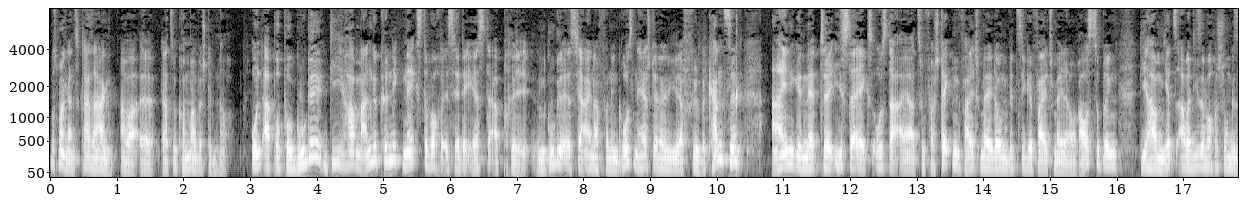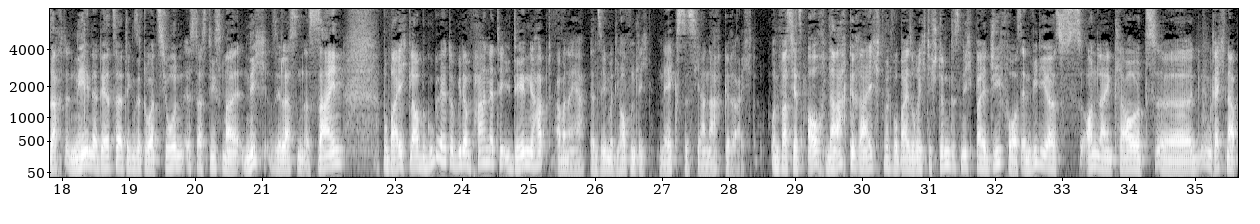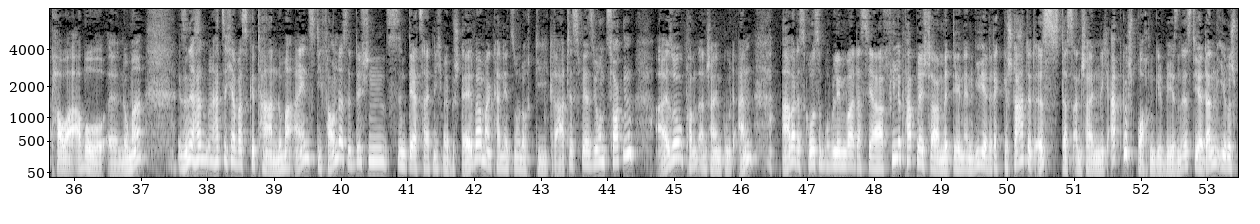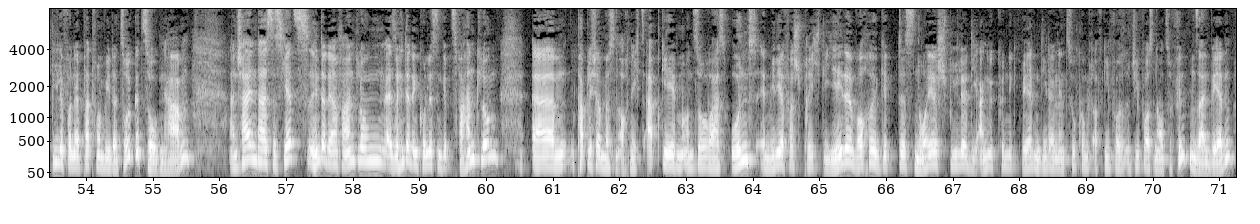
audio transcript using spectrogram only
Muss man ganz klar sagen. Aber äh, dazu kommen wir bestimmt noch. Und apropos Google, die haben angekündigt, nächste Woche ist ja der 1. April. Und Google ist ja einer von den großen Herstellern, die dafür bekannt sind, einige nette Easter Eggs, Ostereier zu verstecken, Falschmeldungen, witzige Falschmeldungen rauszubringen. Die haben jetzt aber diese Woche schon gesagt, nee, in der derzeitigen Situation ist das diesmal nicht. Sie lassen es sein. Wobei ich glaube, Google hätte wieder ein paar nette Ideen gehabt, aber naja, dann sehen wir die hoffentlich nächstes Jahr nachgereicht. Und was jetzt auch nachgereicht wird, wobei so richtig stimmt es nicht bei GeForce, Nvidias Online Cloud äh, Rechner Power Abo äh, Nummer, hat, hat sich ja was getan. Nummer eins, die Founders Editions sind derzeit nicht mehr bestellbar. Man kann jetzt nur noch die Gratis-Version zocken. Also kommt anscheinend gut an. Aber das große Problem war, dass ja viele Publisher, mit denen Nvidia direkt gestartet ist, das anscheinend nicht abgesprochen gewesen ist, die ja dann ihre Spiele von der Plattform wieder zurückgezogen haben. Anscheinend heißt es jetzt, hinter der Verhandlung, also hinter den Kulissen gibt's Verhandlungen. Ähm, Publisher müssen auch nichts abgeben und sowas. Und Nvidia verspricht, jede Woche gibt es neue Spiele, die angekündigt werden, die dann in Zukunft auf GeForce Now zu finden sein werden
